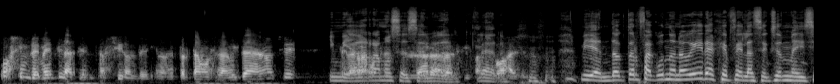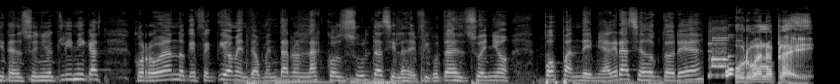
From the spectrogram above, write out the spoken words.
o simplemente la tentación de que nos despertamos a la mitad de la noche y me agarramos el celular, claro. Bien, doctor Facundo Nogueira, jefe de la sección Medicina del Sueño y Clínicas, corroborando que efectivamente aumentaron las consultas y las dificultades del sueño post pandemia. Gracias, doctor. ¿eh? Urbana Play,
